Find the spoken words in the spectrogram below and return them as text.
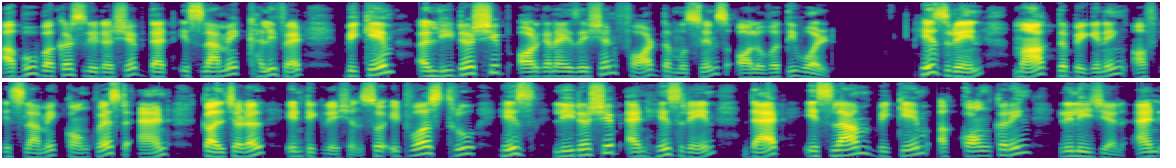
Abu Bakr's leadership that Islamic Caliphate became a leadership organization for the Muslims all over the world. His reign marked the beginning of Islamic conquest and cultural integration. So it was through his leadership and his reign that Islam became a conquering religion and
